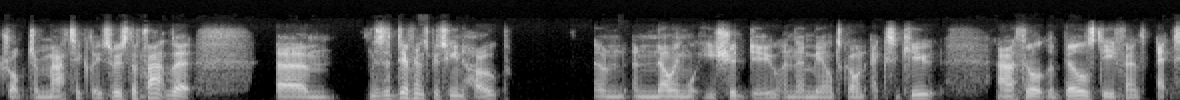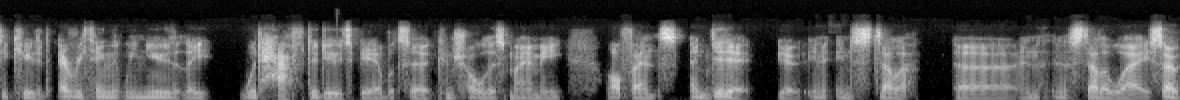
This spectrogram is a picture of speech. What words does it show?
dropped dramatically. So it's the fact that um, there's a difference between hope and, and knowing what you should do, and then being able to go and execute. And I thought the Bills' defense executed everything that we knew that they would have to do to be able to control this Miami offense, and did it you know, in in stellar uh, in, in a stellar way. So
